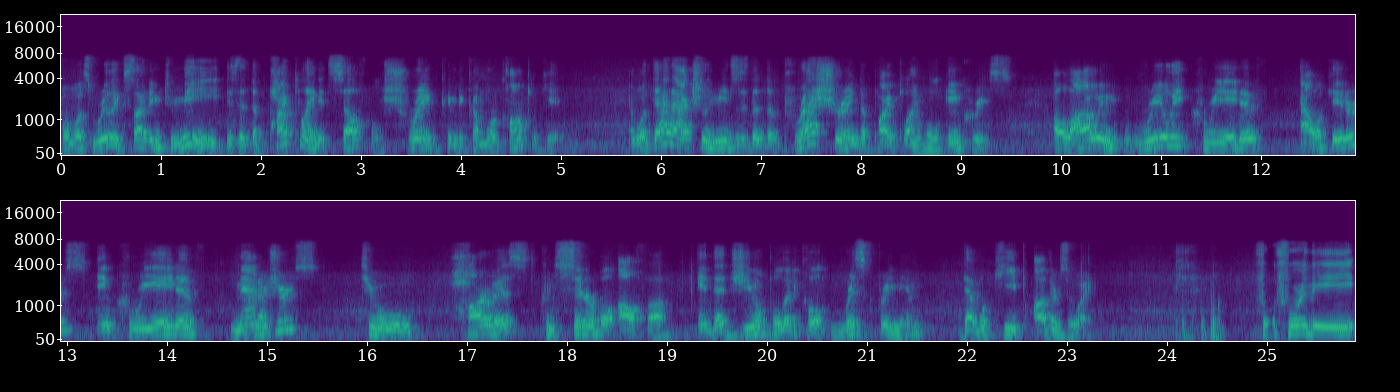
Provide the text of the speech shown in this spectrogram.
But what's really exciting to me is that the pipeline itself will shrink and become more complicated. And what that actually means is that the pressure in the pipeline will increase, allowing really creative allocators and creative managers to harvest considerable alpha and that geopolitical risk premium that will keep others away. For the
